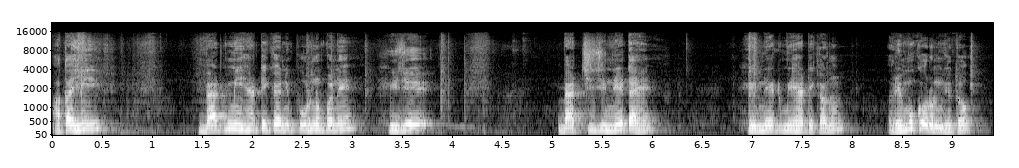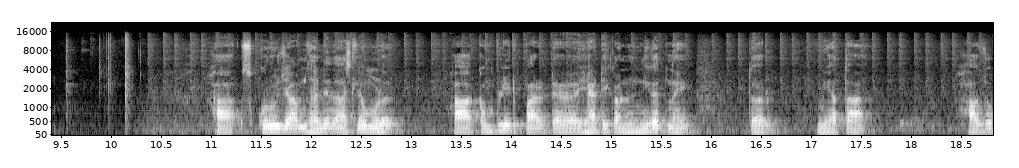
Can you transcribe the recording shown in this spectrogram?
आता ही बॅट मी ह्या ठिकाणी पूर्णपणे ही जे बॅटची जी नेट आहे ही नेट मी ह्या ठिकाणून रिमूव्ह करून घेतो. हा स्क्रू जाम झालेला असल्यामुळं हा कंप्लीट पार्ट ह्या ठिकाणून निघत नाही. तर मी आता हा जो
